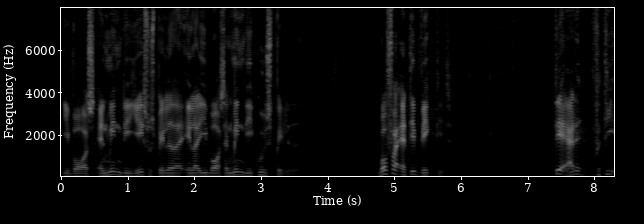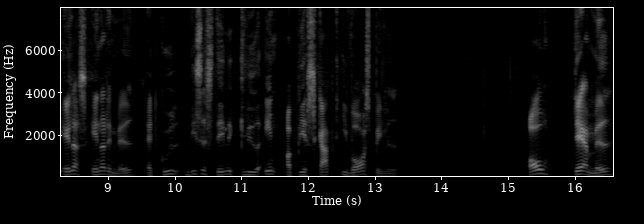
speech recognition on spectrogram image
i vores almindelige Jesusbillede eller i vores almindelige Gudsbillede. Hvorfor er det vigtigt? Det er det, fordi ellers ender det med, at Gud lige så stille glider ind og bliver skabt i vores billede. Og dermed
